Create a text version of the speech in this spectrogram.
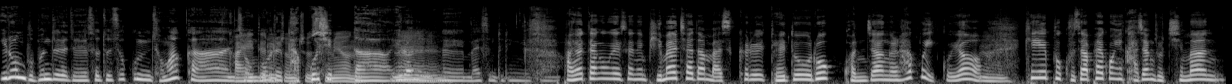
이런 부분들에 대해서도 조금 정확한 정보를 받고 싶다. 이런 네. 네, 말씀드립니다. 방역 당국에서는 비말 차단 마스크를 되도록 권장을 하고 있고요. 음. KF9480 이 가장 좋지만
